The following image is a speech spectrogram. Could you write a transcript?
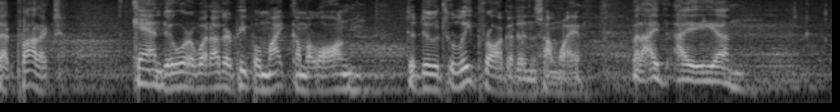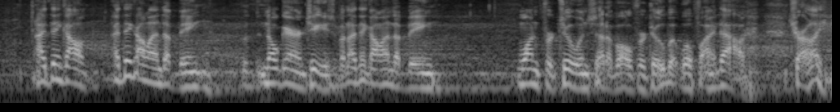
that product can do or what other people might come along to do to leapfrog it in some way. But I, I, uh, I think I'll, I think I'll end up being, no guarantees, but I think I'll end up being one for two instead of 0 for two, but we'll find out. Charlie,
